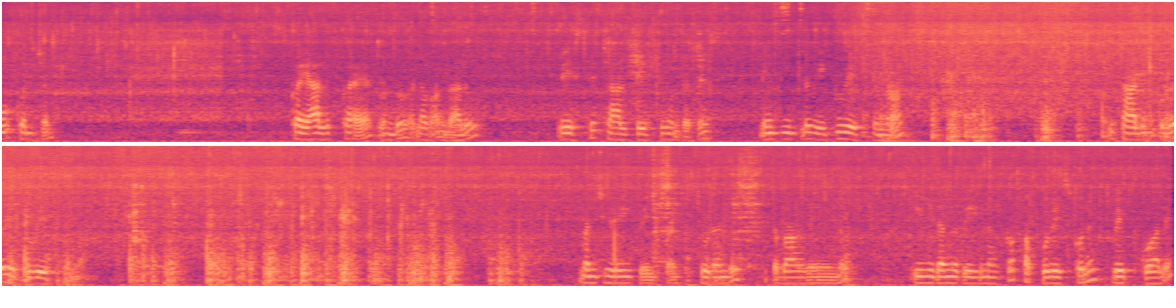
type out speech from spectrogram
ఉప్పు కొంచెం. ఒక యాలక్కాయ రెండు లవంగాలు వేస్తే చాలా టేస్టీగా ఉంటుంది నేను దీంట్లో ఎగ్గు వేస్తున్నా ఈ తాలింపులో ఎగ్గు వేస్తున్నా మంచిగా వేగిపోయింది ఫ్రెండ్స్. చూడండి ఎంత బాగా వేగిందో. ఈ విధంగా వేగినాక పప్పు వేసుకొని వేపుకోవాలి.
